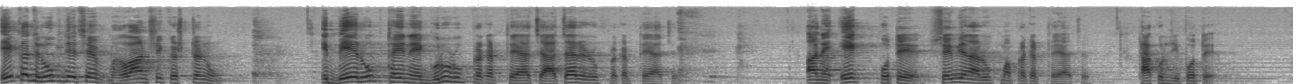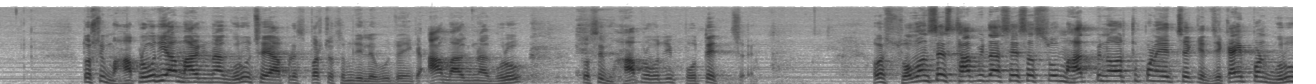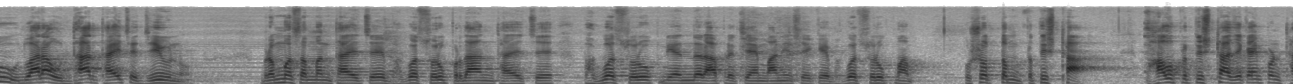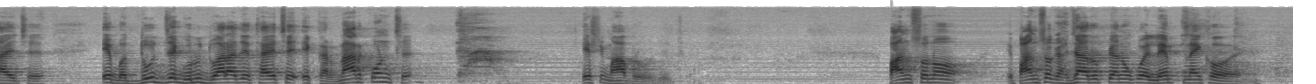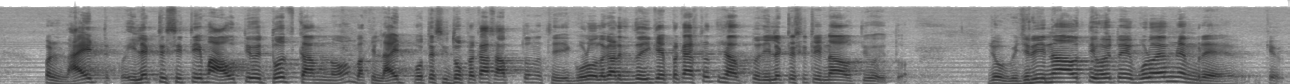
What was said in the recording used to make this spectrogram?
એક જ રૂપ જે છે ભગવાન શ્રી કૃષ્ણનું, એ બે રૂપ થઈને ગુરુ રૂપ પ્રકટ થયા છે, આચાર્ય રૂપ પ્રકટ થયા છે, અને એક પોતે સેવ્યના રૂપમાં પ્રકટ થયા છે. ઠાકુરજી પોતે તો શ્રી મહાપ્રભુજી આ માર્ગના ગુરુ છે, આપણે સ્પષ્ટ સમજી લેવું જોઈએ કે આ માર્ગના ગુરુ તો શ્રી મહાપ્રભુજી પોતે જ છે. હવે સ્વવંશે સ્થાપિતા છે સ્વ મહાત્મ્યનો અર્થ પણ એ જ છે કે જે કાંઈ પણ ગુરુ દ્વારા ઉદ્ધાર થાય છે જીવનો, બ્રહ્મ સંબંધ થાય છે, ભગવત સ્વરૂપ પ્રદાન થાય છે, ભગવત સ્વરૂપની અંદર આપણે ત્યાં માનીએ છીએ કે ભગવત સ્વરૂપમાં પુરુષોત્તમ પ્રતિષ્ઠા, ભાવ પ્રતિષ્ઠા જે કાંઈ પણ થાય છે, એ બધું જ જે ગુરુ દ્વારા જે થાય છે, એ કરનાર કોણ છે? એ શ્રી મહાપ્રભુજી છે. પાંચસોનો, એ પાંચસો કે હજાર રૂપિયાનો કોઈ લેમ્પ નાખ્યો હોય, પણ લાઇટ ઇલેક્ટ્રિસિટીમાં આવતી હોય તો જ કામનો, બાકી લાઇટ પોતે સીધો પ્રકાશ આપતો નથી. ગોળો લગાડી દીધો એ કંઈ પ્રકાશ નથી આપતો ઇલેક્ટ્રિસિટી ના આવતી હોય તો. જો વીજળી ના આવતી હોય તો એ ગોળો એમને એમ રહે, કે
